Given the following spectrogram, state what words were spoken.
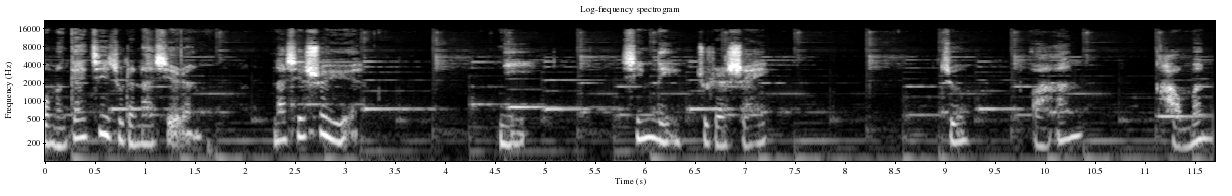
我们该记住的那些人，那些岁月。你心里住着谁？祝晚安，好梦。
